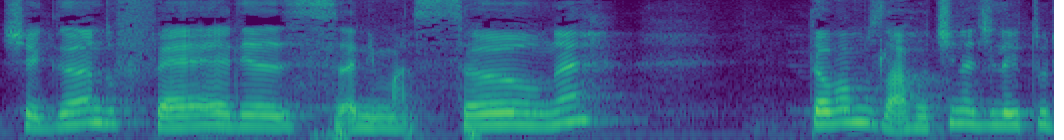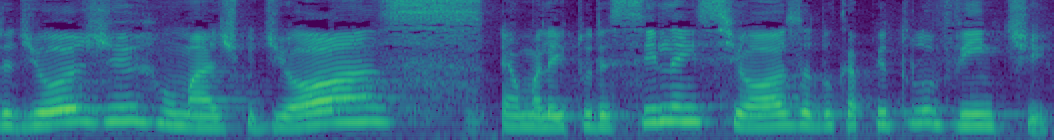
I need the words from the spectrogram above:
Chegando férias, animação, né? Então vamos lá, rotina de leitura de hoje, O Mágico de Oz, é uma leitura silenciosa do capítulo 20,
